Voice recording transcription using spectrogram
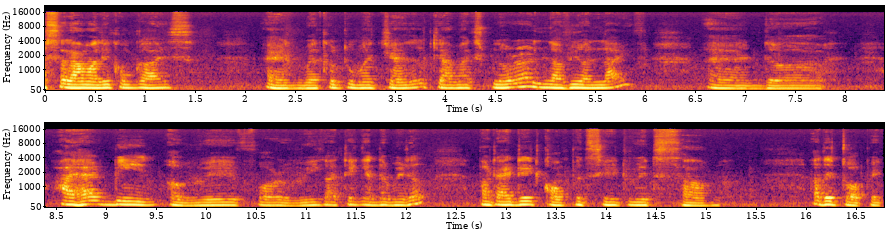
Assalamu alaikum guys and welcome to my channel Keamah Explorer. Love your life. And uh, I have been away for a week I think in the middle but I did compensate with some other topic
